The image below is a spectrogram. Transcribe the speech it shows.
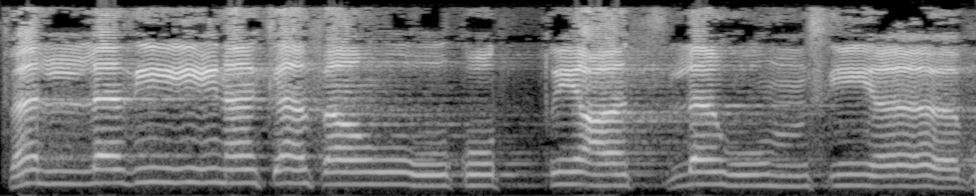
فالذين كفروا قطعت لهم ثياب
